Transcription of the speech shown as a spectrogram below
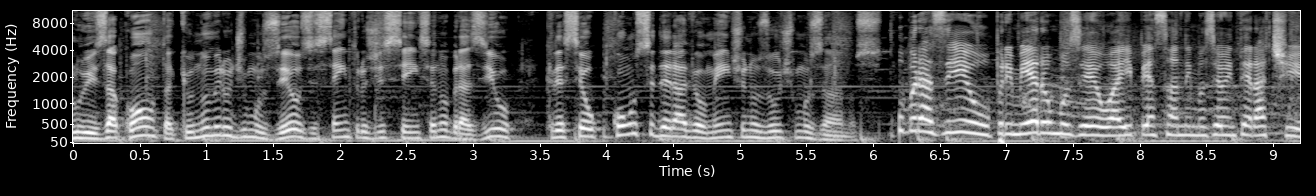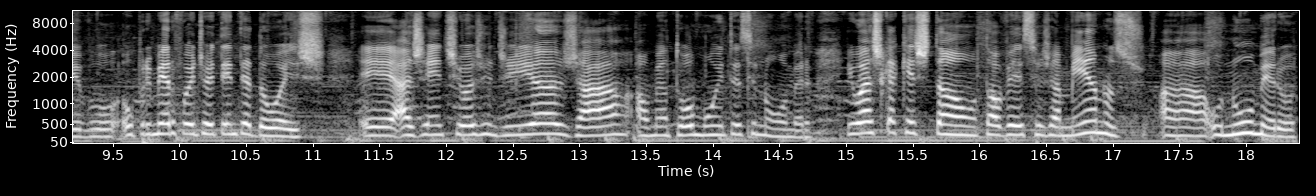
Luísa conta que o número de museus e centros de ciência no Brasil cresceu consideravelmente nos últimos anos. O Brasil, o primeiro museu, aí pensando em museu interativo, o primeiro foi de 82. É, a gente hoje em dia já aumentou muito esse número. Eu acho que a questão talvez seja menos uh, o número,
